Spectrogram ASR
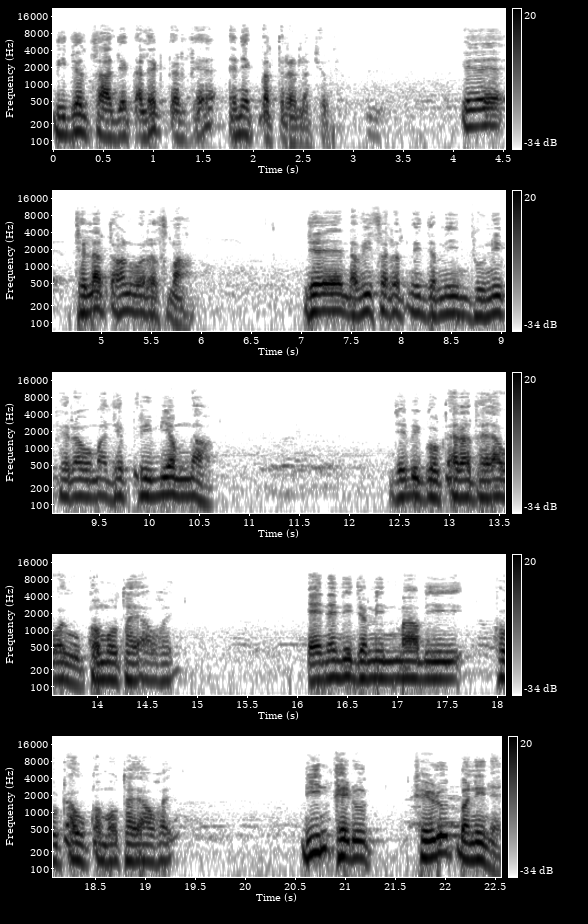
ડીઝલ શાહ જે કલેક્ટર છે, એને એક પત્ર લખ્યો છે. કે છેલ્લા ત્રણ વર્ષમાં જે નવી શરતની જમીન, જૂની ફેરાઓમાં જે પ્રીમિયમના જે બી ગોટારા થયા હોય હુકમો થયા હોય, એનેની જમીનમાં બી ખોટા હુકમો થયા હોય, બિન ખેડૂત ખેડૂત બનીને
